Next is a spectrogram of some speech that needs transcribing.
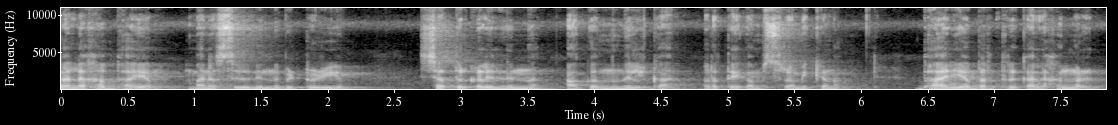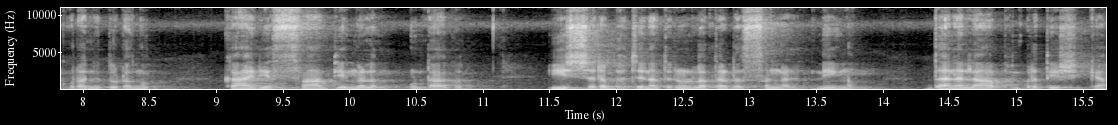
കലഹഭയം മനസ്സിൽ നിന്ന് വിട്ടൊഴിയും. ശത്രുക്കളിൽ നിന്ന് അകന്നു നിൽക്കാൻ പ്രത്യേകം ശ്രമിക്കണം. ഭാര്യ ഭർത്തൃ കലഹങ്ങൾ കുറഞ്ഞു തുടങ്ങും. കാര്യസാധ്യങ്ങളും ഉണ്ടാകും. ഈശ്വരഭജനത്തിനുള്ള തടസ്സങ്ങൾ നീങ്ങും. ധനലാഭം പ്രതീക്ഷിക്കാം.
